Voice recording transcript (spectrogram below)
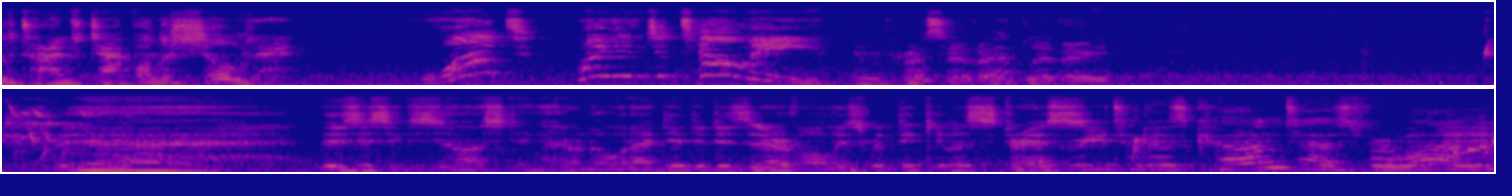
mealtimes tap on the shoulder. What? Why didn't you tell me? Impressive ad living. this is exhausting. I don't know what I did to deserve all this ridiculous stress. Agree to this contest for one.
